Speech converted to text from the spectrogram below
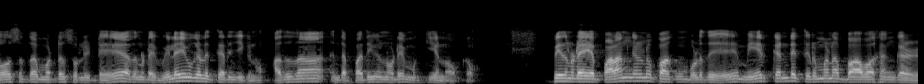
தோஷத்தை மட்டும் சொல்லிட்டு அதனுடைய விளைவுகளை தெரிஞ்சுக்கணும். அதுதான் இந்த பதிவினுடைய முக்கிய நோக்கம். இப்போ இதனுடைய பலன்கள்னு பார்க்கும் பொழுது மேற்கண்ட திருமண பாவகங்கள்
